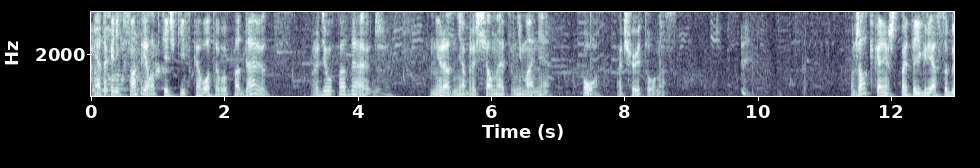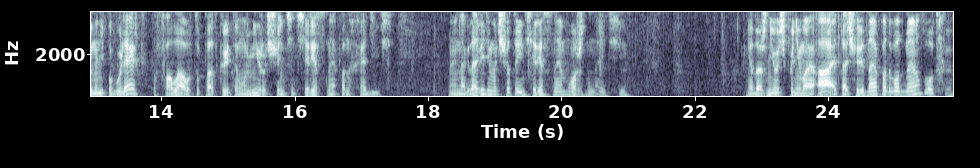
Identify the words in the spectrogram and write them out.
Я так и не посмотрел, аптечки из кого-то выпадают. Вроде выпадают же. Ни разу не обращал на это внимания. О, а что это у нас? Вот жалко, конечно, по этой игре особенно не погуляешь, как по Fallout, по открытому миру, что-нибудь интересное понаходить. Но иногда, видимо, что-то интересное можно найти. Я даже не очень понимаю... А, это очередная подводная лодка.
